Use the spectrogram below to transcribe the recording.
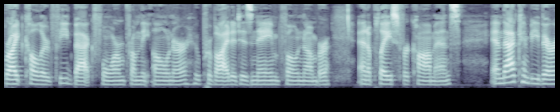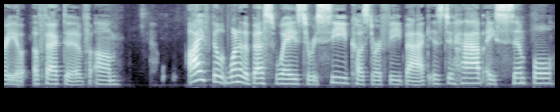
bright colored feedback form from the owner who provided his name, phone number, and a place for comments. And that can be very uh, effective. Um, I feel one of the best ways to receive customer feedback is to have a simple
